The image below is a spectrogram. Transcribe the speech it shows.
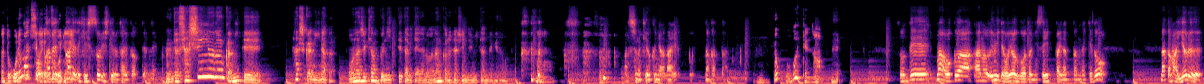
だって俺もあつしがいたこと覚えてない？影でひっそりしてるタイプだったよね。うんだ写真をなんか見て、確かになんか同じキャンプに行ってたみたいなのはなんかの写真で見たんだけど。うん そう私の記憶にはない、なかった。よく覚えてんな。そうで、まあ僕はあの海で泳ぐごとに精一杯だったんだけど、なんかまあ夜、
